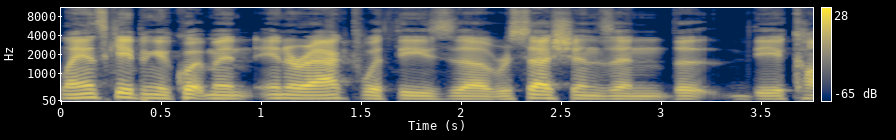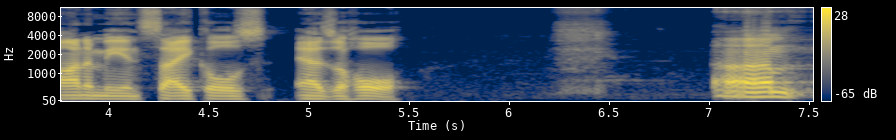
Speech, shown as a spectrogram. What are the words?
landscaping equipment interact with these uh, recessions and the the economy and cycles as a whole? Um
